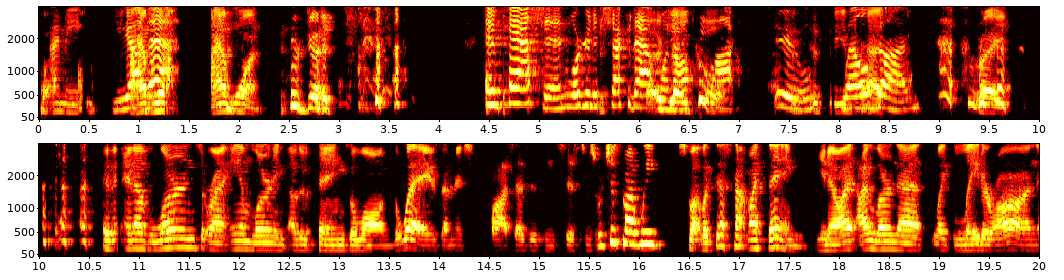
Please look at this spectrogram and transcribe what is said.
Well, I mean, you got that. One. I have one. We're good. and passion. We're going to check that okay, one off cool. box too. Well done. right. and, and I've learned, or I am learning other things along the way, as I mentioned, processes and systems, which is my weak spot. Like that's not my thing. You know, I, I learned that like later on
